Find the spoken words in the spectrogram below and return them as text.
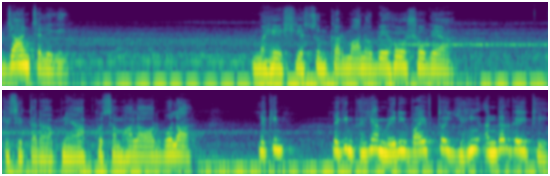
जान चली गई। महेश, ये सुनकर मानो बेहोश हो गया। किसी तरह अपने आप को संभाला और बोला, लेकिन लेकिन भैया, मेरी वाइफ तो यहीं अंदर गई थी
